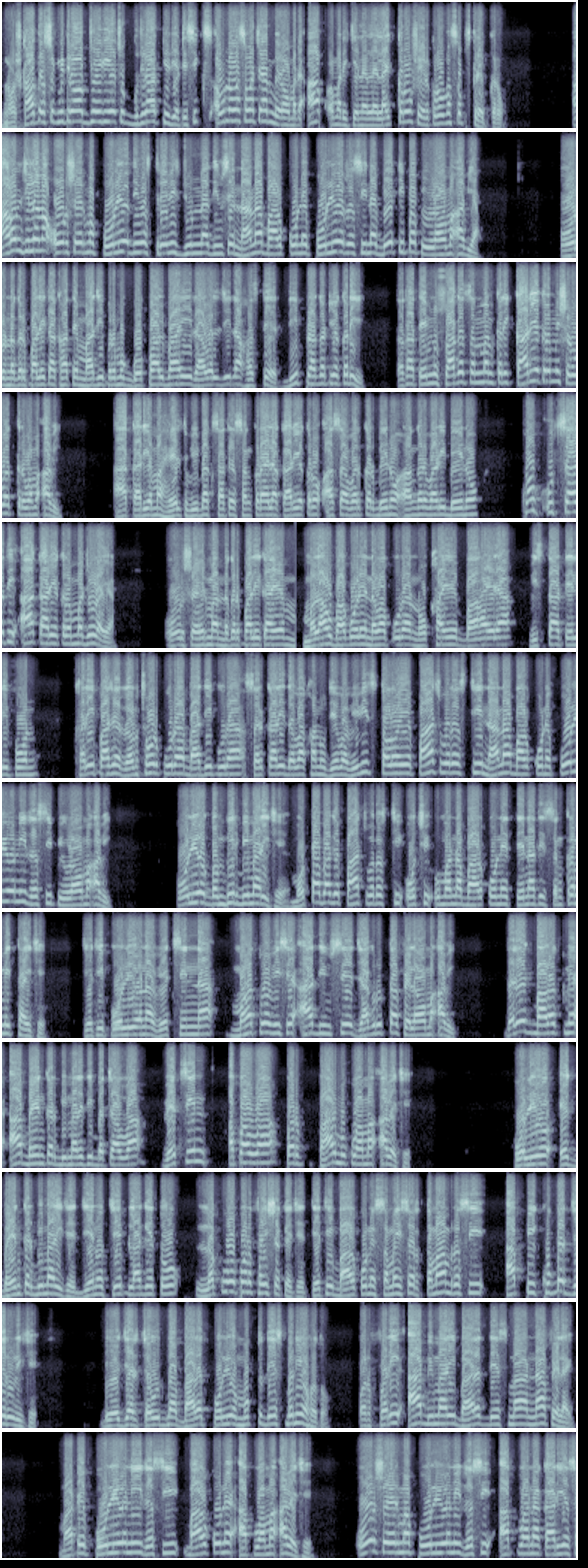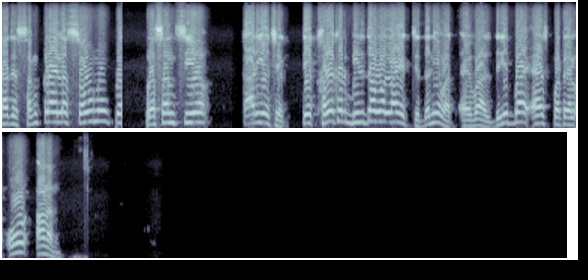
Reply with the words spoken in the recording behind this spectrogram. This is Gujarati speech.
નમસ્કાર દર્શક મિત્રો, આપ જોઈ રહ્યા છો ગુજરાત ન્યૂઝ એટી સિક્સ અવનવા સમાચાર મેળવવા માટે આપ અમારી ચેનલને લાઈક કરો શેર કરો અને સબસ્ક્રાઇબ કરો. આણંદ જિલ્લાના ઓર શહેરમાં પોલિયો દિવસ ત્રેવીસ જૂનના દિવસે નાના બાળકોને પોલિયો રસીના બે ટીપા પીવડાવવામાં આવ્યા. ઓર નગરપાલિકા ખાતે માજી પ્રમુખ ગોપાલભાઈ રાવલજીના હસ્તે દીપ પ્રાગટ્ય કરી તથા તેમનું સ્વાગત સન્માન કરી કાર્યક્રમની શરૂઆત કરવામાં આવી. આ કાર્યમાં હેલ્થ વિભાગ સાથે સંકળાયેલા કાર્યકરો, આશા વર્કર બહેનો, આંગણવાડી બહેનો ખૂબ ઉત્સાહથી આ કાર્યક્રમમાં જોડાયા. ઓર શહેરમાં નગરપાલિકાએ મલાવ બાગોળે, નવાપુરા, નોખાએ, બહાયરા વિસ્તાર ટેલિફોન, ખરી પાસે રણછોડપુરા બાદીપુરા સરકારી દવાખાનું જેવા વિવિધ સ્થળોએ પાંચ વર્ષથી નાના બાળકોને પોલિયોની રસી પીવડાવવામાં આવી. પોલિયો ગંભીર બીમારી છે. મોટાભાગે પાંચ વર્ષથી ઓછી ઉંમરના બાળકોને તેનાથી સંક્રમિત થાય છે. જેથી પોલિયોના વેક્સિનના મહત્વ વિશે આ દિવસે જાગૃતતા ફેલાવવામાં આવી. દરેક બાળકને આ ભયંકર બીમારીથી બચાવવા, વેક્સિન અપાવવા પર ભાર મૂકવામાં આવે છે. પોલિયો એક ભયંકર બીમારી છે, જેનો ચેપ લાગે તો લકવો પણ થઈ શકે છે. તેથી બાળકોને સમયસર તમામ રસી આપવી ખૂબ જ જરૂરી છે. બે હજાર ચૌદમાં ભારત પોલિયો મુક્ત દેશ બન્યો હતો, પણ ફરી આ બીમારી ભારત દેશમાં ના ફેલાય. માટે પોલિયોની રસી બાળકોને આપવામાં આવે છે. ઓર શહેરમાં પોલિયોની રસી આપવાના કાર્ય સાથે સંકળાયેલા સૌનું પ્રશંસીય કાર્ય છે. તે ખરેખર બિરદાવવા લાયક છે. ધન્યવાદ. અહેવાલ દિલીપભાઈ એસ પટેલ, ઓર આણંદ.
